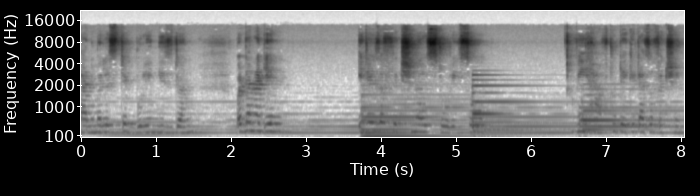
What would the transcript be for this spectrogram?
animalistic bullying is done, but then again, it is a fictional story, so we have to take it as a fiction.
